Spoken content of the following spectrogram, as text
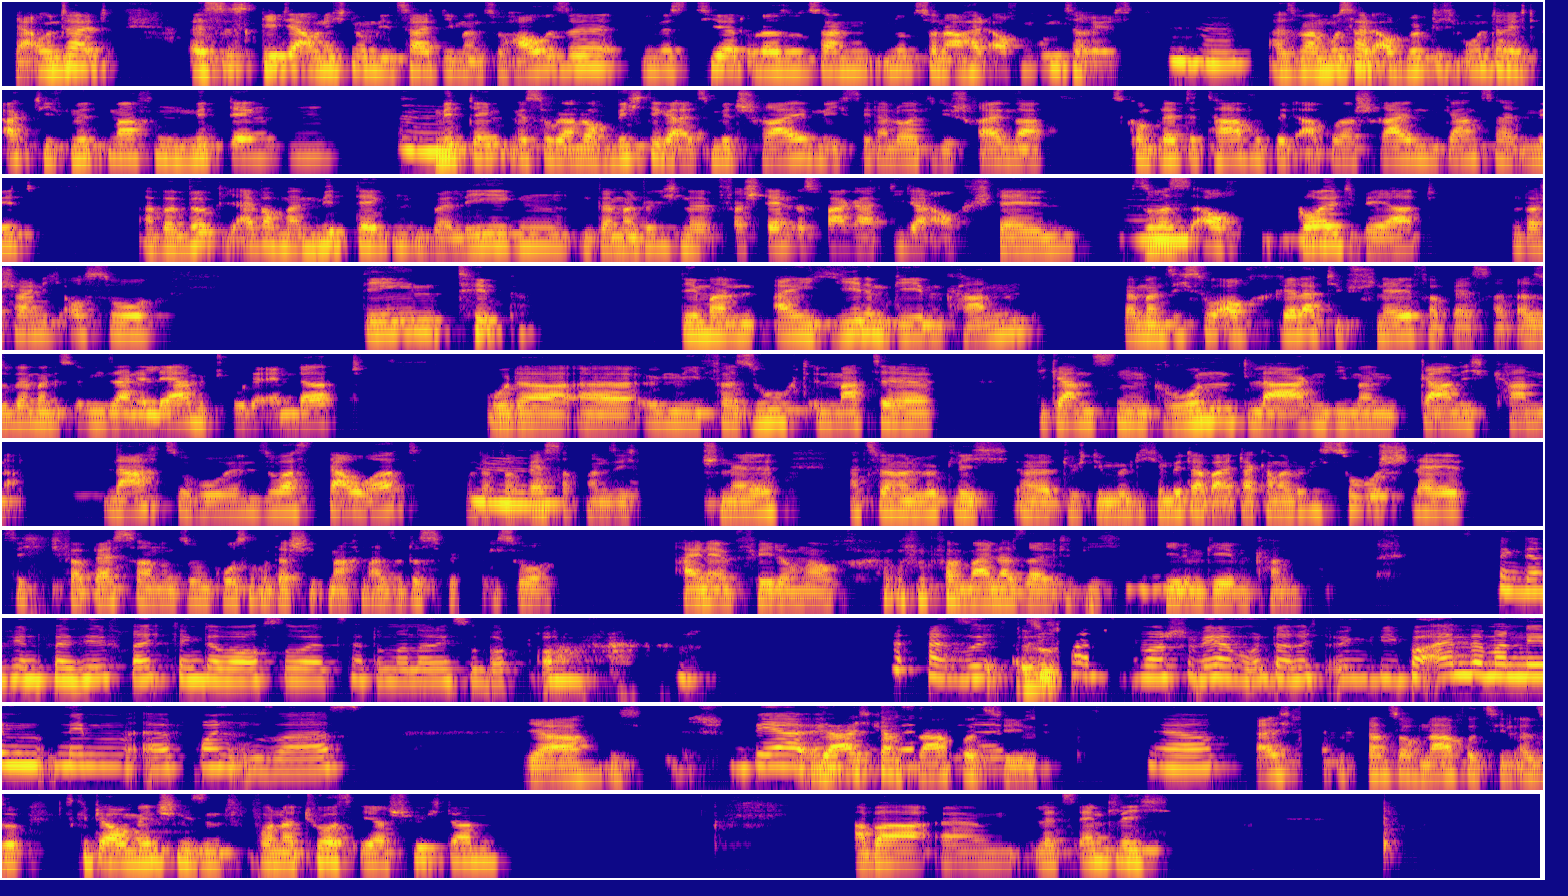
Ja, und halt, es ist, geht ja auch nicht nur um die Zeit, die man zu Hause investiert oder sozusagen nutzt, sondern halt auch im Unterricht. Mhm. Also man muss halt auch wirklich im Unterricht aktiv mitmachen, mitdenken. Mhm. Mitdenken ist sogar noch wichtiger als mitschreiben. Ich sehe dann Leute, die schreiben da das komplette Tafelbild ab oder schreiben die ganze Zeit mit. Aber wirklich einfach mal mitdenken, überlegen. Und wenn man wirklich eine Verständnisfrage hat, die dann auch stellen. Sowas ist Mhm. auch Gold wert. Und wahrscheinlich auch so den Tipp, den man eigentlich jedem geben kann, weil man sich so auch relativ schnell verbessert. Also wenn man jetzt irgendwie seine Lehrmethode ändert oder äh, irgendwie versucht in Mathe die ganzen Grundlagen, die man gar nicht kann, nachzuholen, sowas dauert und da Mhm. verbessert man sich schnell, als wenn man wirklich äh, durch die mündliche Mitarbeit, da kann man wirklich so schnell sich verbessern und so einen großen Unterschied machen. Also das ist wirklich so eine Empfehlung auch von meiner Seite, die ich jedem geben kann. Klingt auf jeden Fall hilfreich, klingt aber auch so, als hätte man da nicht so Bock drauf. Also ich, Also fand es immer schwer im Unterricht irgendwie, vor allem wenn man neben, neben äh, Freunden saß. ja, ich, Schwer ja, ich kann es nachvollziehen. Ja. Ja, ich kann es auch nachvollziehen. Also es gibt ja auch Menschen, die sind von Natur aus eher schüchtern, aber ähm, letztendlich,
